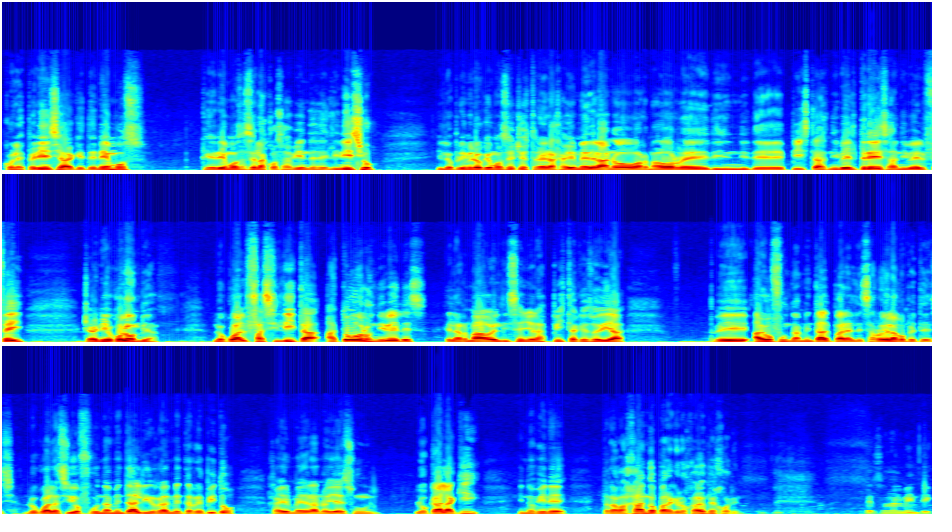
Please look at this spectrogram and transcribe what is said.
Con la experiencia que tenemos, queremos hacer las cosas bien desde el inicio. Y lo primero que hemos hecho es traer a Javier Medrano, armador de, de, de pistas nivel 3 a nivel FEI que ha venido Colombia, lo cual facilita a todos los niveles el armado, el diseño de las pistas, que es hoy día eh, algo fundamental para el desarrollo de la competencia, lo cual ha sido fundamental y realmente, repito, Javier Medrano ya es un local aquí y nos viene trabajando para que los caballos mejoren. Personalmente,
